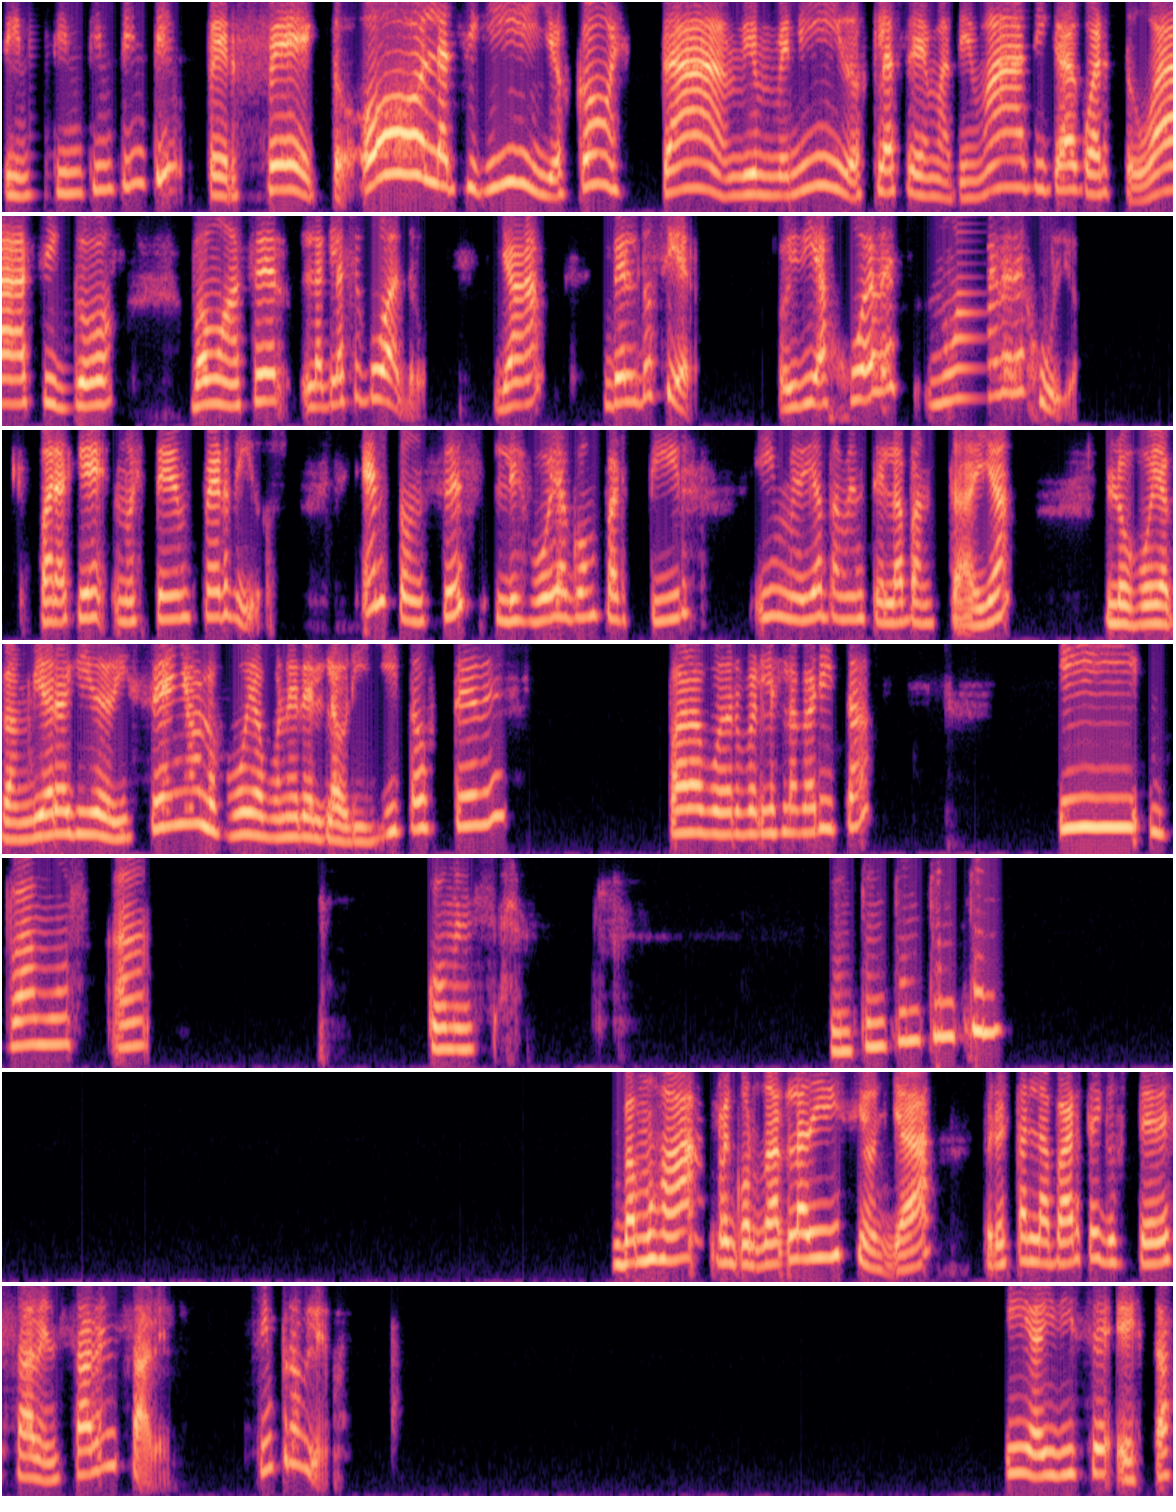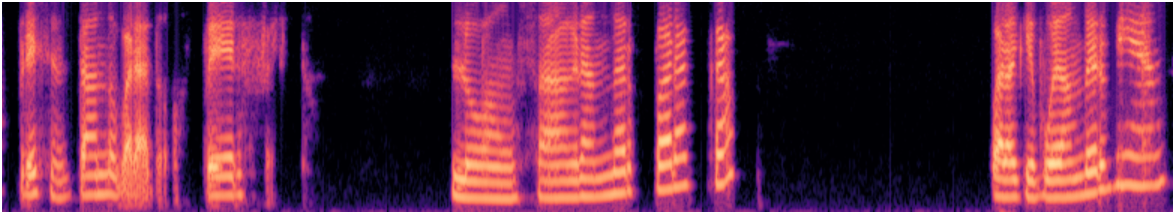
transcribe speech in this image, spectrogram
Tin, tin, tin, tin, tin. Perfecto. Hola, chiquillos, ¿cómo están? Bienvenidos. Clase de matemática, cuarto básico. Vamos a hacer la clase 4, ¿ya? Del dossier. Hoy día jueves 9 de julio, para que no estén perdidos. Entonces, les voy a compartir inmediatamente la pantalla. Los voy a cambiar aquí de diseño, los voy a poner en la orillita a ustedes para poder verles la carita. Y vamos a comenzar. Tun, tun, tun, tun, tun. Vamos a recordar la división, ¿ya? Pero esta es la parte que ustedes saben, saben, saben. Sin problema. Y ahí dice, estás presentando para todos. Perfecto. Lo vamos a agrandar para acá para que puedan ver bien.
